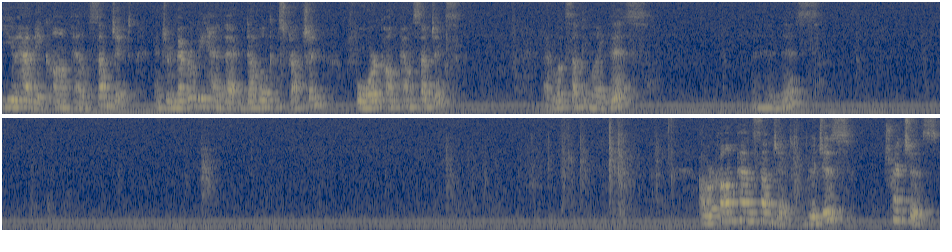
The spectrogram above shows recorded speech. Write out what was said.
you have a compound subject. And remember, we had that double construction for compound subjects. That looks something like this. And this. Our compound subject, ridges, trenches.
